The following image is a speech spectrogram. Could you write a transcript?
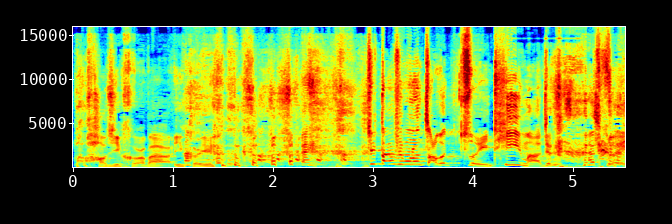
好几盒吧，一盒也。哎，就当时不能找个嘴替嘛，就是嘴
